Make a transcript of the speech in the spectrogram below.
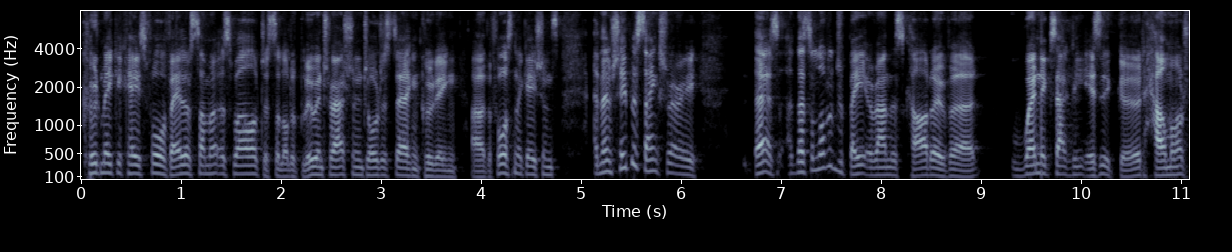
Could make a case for Veil of Summer as well. Just a lot of blue interaction in George's deck, including uh, the Force Negations. And then Shapers' Sanctuary. There's there's a lot of debate around this card over when exactly is it good, how much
